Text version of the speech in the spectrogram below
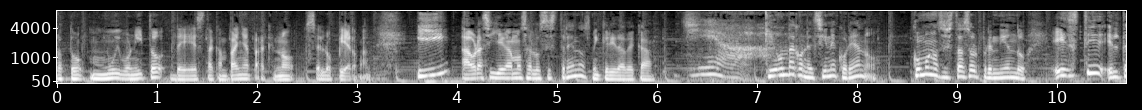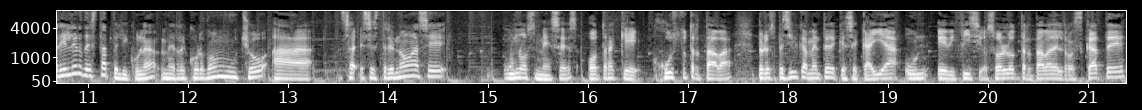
corto muy bonito de esta campaña para que no se lo pierdan. Y ahora sí llegamos a los estrenos, mi querida Beca. Yeah. ¿Qué onda con el cine coreano? ¿Cómo nos está sorprendiendo? Este, el tráiler de esta película me recordó mucho a. Se estrenó hace unos meses, otra que justo trataba, pero específicamente de que se caía un edificio. Solo trataba del rescate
